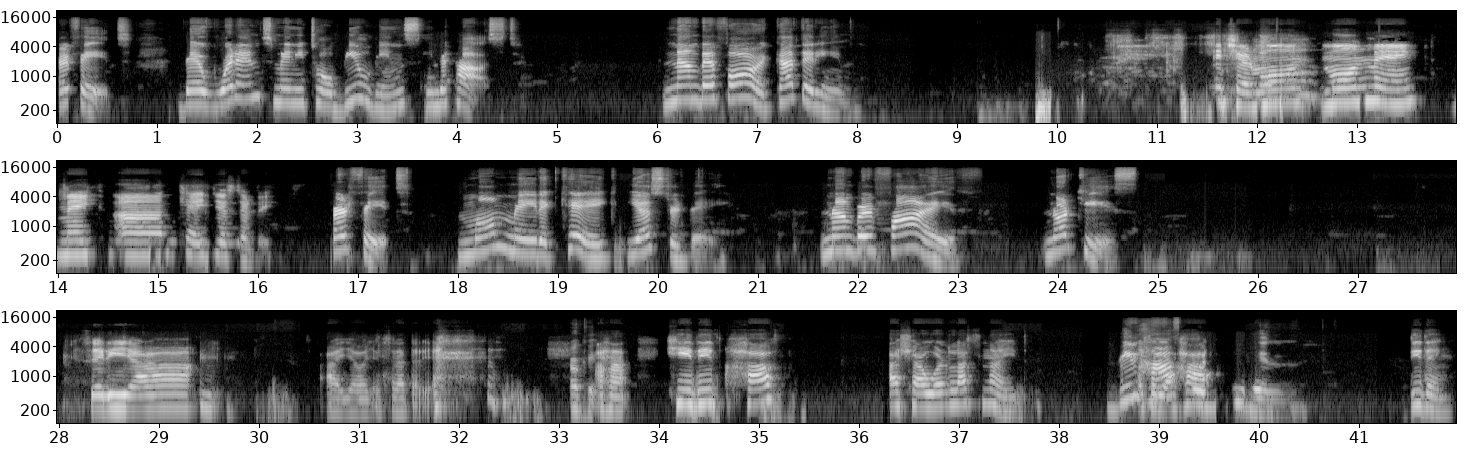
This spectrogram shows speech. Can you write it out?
Perfect. There weren't many tall buildings in the past. Number four, Catherine. Teacher, Mon, Mon made make a cake yesterday. Perfect. Mom made a cake yesterday. Number five, Norquis. Sería. Ay, ya vaya, esa es la tarea. Okay. Ajá. He did have a shower last night. Did o sería have or didn't? Didn't.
